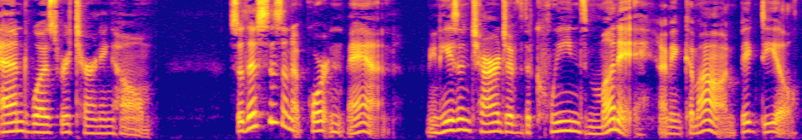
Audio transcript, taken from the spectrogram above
and was returning home. So, this is an important man. I mean, he's in charge of the queen's money. I mean, come on, big deal.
